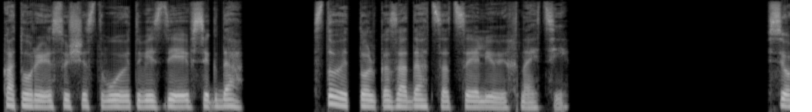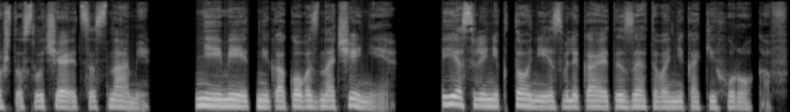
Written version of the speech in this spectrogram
которые существуют везде и всегда. Стоит только задаться целью их найти. Все, что случается с нами, не имеет никакого значения, если никто не извлекает из этого никаких уроков.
